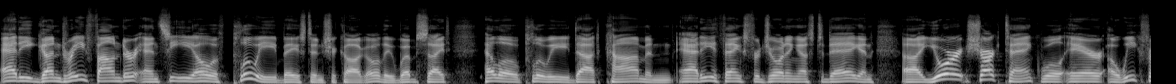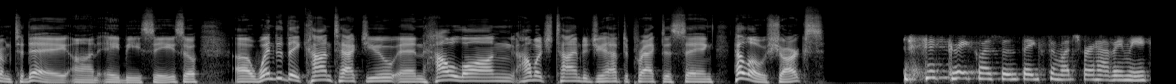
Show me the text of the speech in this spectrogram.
Addie Gundry, founder and CEO of Pluie, based in Chicago, the website hellopluie.com. And Addie, thanks for joining us today. And uh, your Shark Tank will air a week from today on ABC. So, uh, when did they contact you, and how long, how much time did you have to practice saying hello, sharks? Great question. Thanks so much for having me.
